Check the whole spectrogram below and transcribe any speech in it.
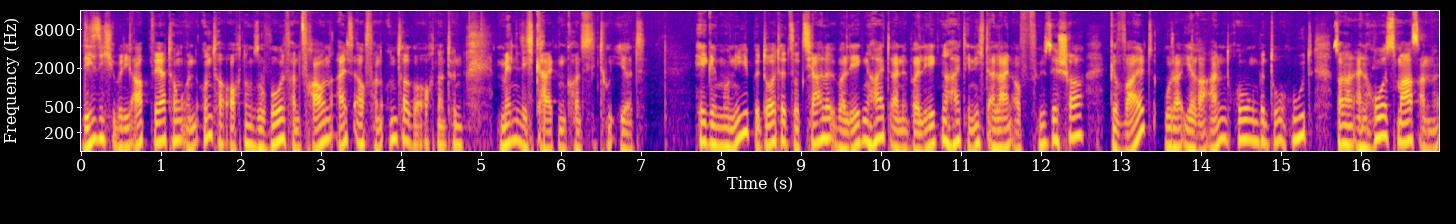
die sich über die Abwertung und Unterordnung sowohl von Frauen als auch von untergeordneten Männlichkeiten konstituiert. Hegemonie bedeutet soziale Überlegenheit, eine Überlegenheit, die nicht allein auf physischer Gewalt oder ihrer Androhung beruht, sondern ein hohes Maß an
